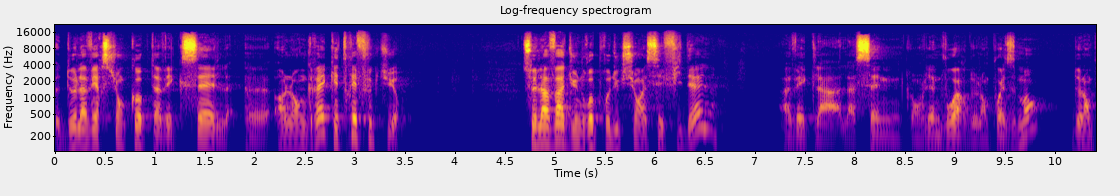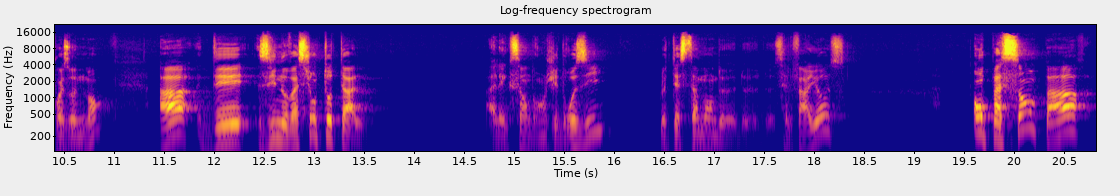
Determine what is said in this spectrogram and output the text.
de la version copte avec celle en langue grecque est très fluctuant. Cela va d'une reproduction assez fidèle, avec la scène qu'on vient de voir de l'empoisonnement, à des innovations totales, Alexandre en Gédrosie, le testament de, Selpharios, en passant par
